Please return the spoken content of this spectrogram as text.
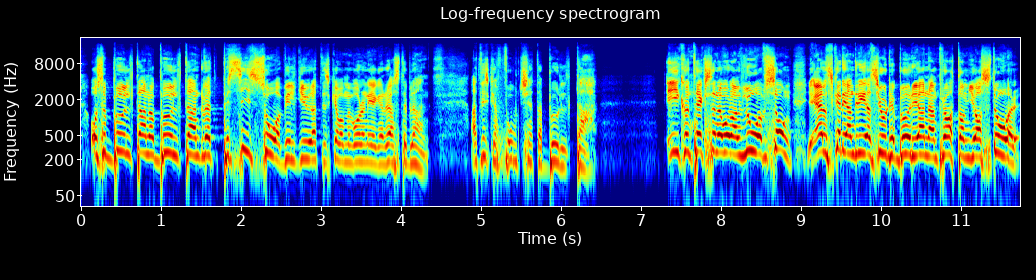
Och så bultar han och bultar han. Du vet, precis så vill Gud att det ska vara med vår egen röst ibland. Att vi ska fortsätta bulta i kontexten av vår lovsång. Jag älskar det Andreas gjorde i början när han pratade om jag står.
